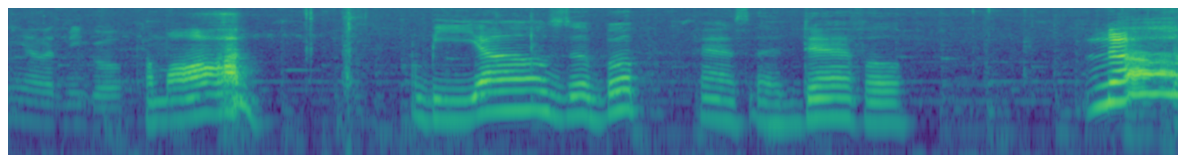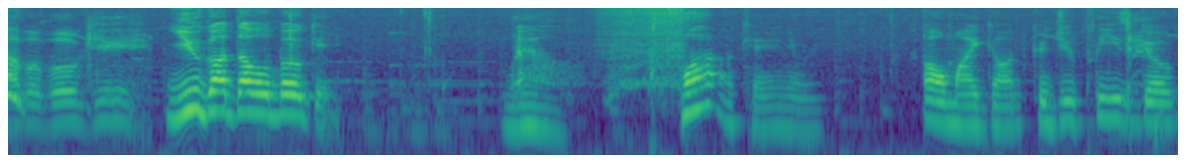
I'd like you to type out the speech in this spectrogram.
mia, let me go. Come on. Beelzebub has a devil. No. Double bogey. You got double bogey. Well, fuck. Okay. Anyway. Oh my god. Could you please go?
